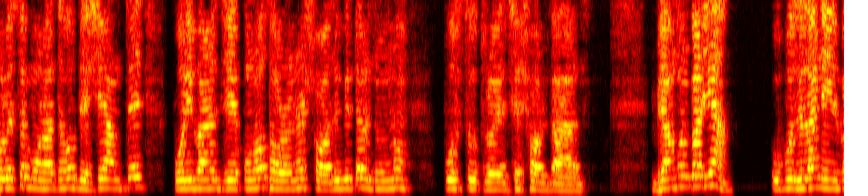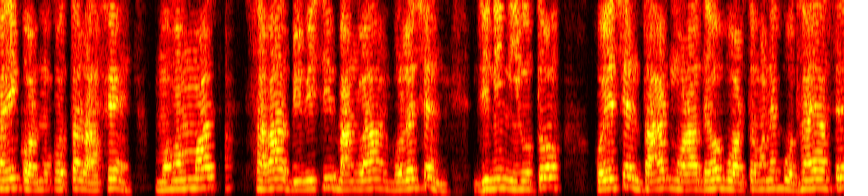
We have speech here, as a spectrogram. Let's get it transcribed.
বলেছে, মরাদেহ দেশে আনতে পরিবারের যে কোনো ধরনের সহযোগিতার জন্য প্রস্তুত রয়েছে সরকার। ব্রাহ্মণবাড়িয়া উপজেলা নির্বাহী কর্মকর্তা রাফে মোহাম্মদ সারা বিবিসি বাংলা বলেছেন, যিনি নিহত হয়েছেন তার মরাদেহ বর্তমানে কোথায় আছে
